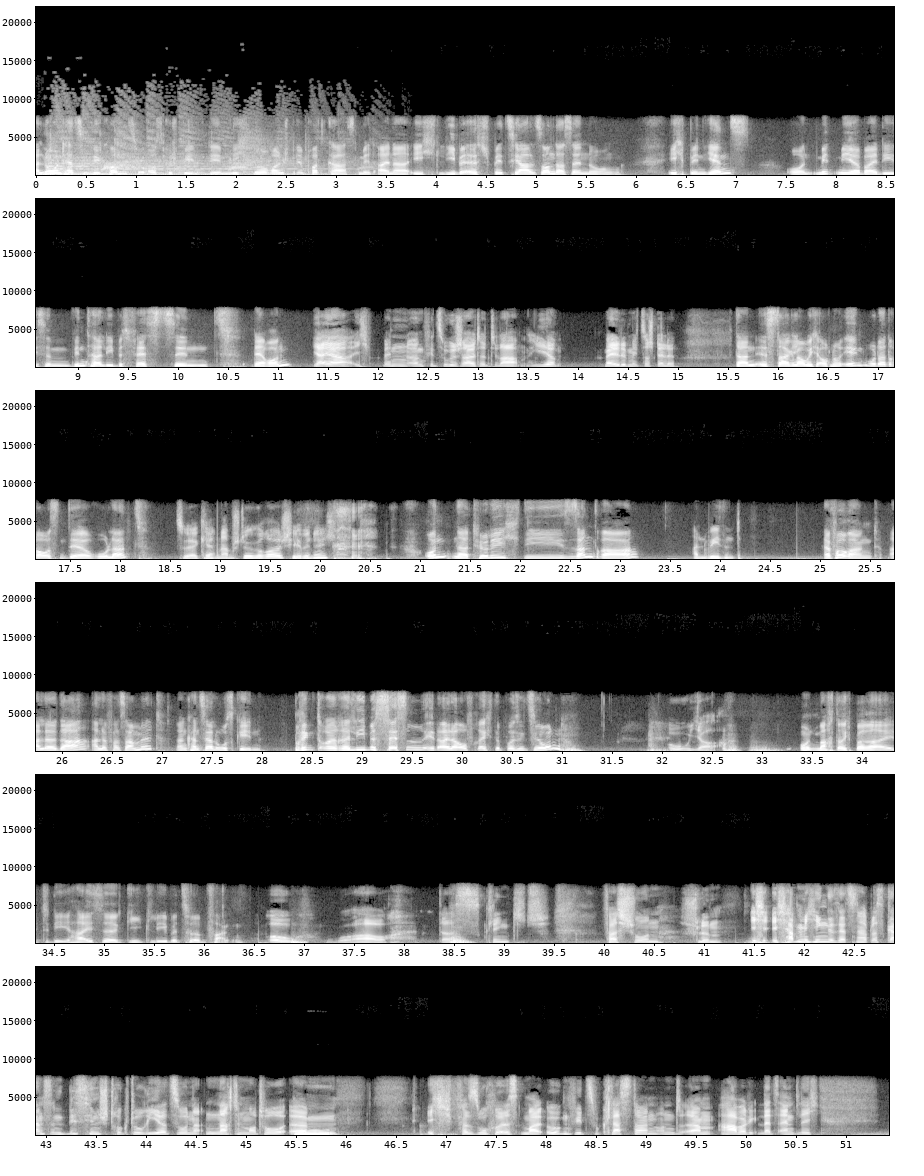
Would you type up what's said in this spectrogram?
Hallo und herzlich willkommen zu Ausgespielt, dem nicht nur Rollenspiel-Podcast mit einer Ich liebe es Spezial-Sondersendung. Ich bin Jens und mit mir bei diesem Winterliebesfest sind der Ron. Ja, ja, ich bin irgendwie zugeschaltet. Da, hier, melde mich zur Stelle. Dann ist da, glaube ich, auch noch irgendwo da draußen der Roland. Zu erkennen am Störgeräusch, hier bin ich. und natürlich die Sandra. Anwesend. Hervorragend. Alle da, alle versammelt? Dann kann es ja losgehen. Bringt eure Liebessessel in eine aufrechte Position. Oh ja. Und macht euch bereit, die heiße Geek-Liebe zu empfangen. Oh, wow. Das klingt fast schon schlimm. Ich, ich habe mich hingesetzt und habe das Ganze ein bisschen strukturiert, so na, nach dem Motto, ähm, uh. ich versuche es mal irgendwie zu clustern und ähm, habe letztendlich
